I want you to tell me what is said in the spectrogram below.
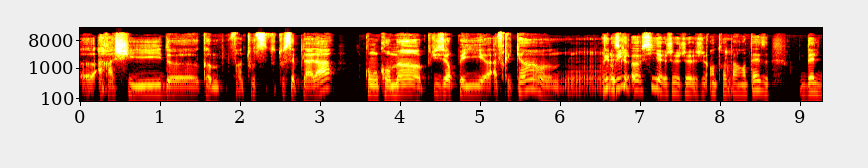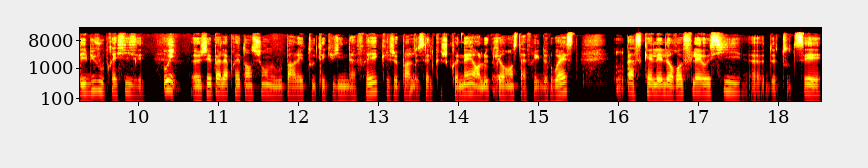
arachide, comme enfin tous ces plats-là qu'ont en commun plusieurs pays africains. Euh, oui, parce que aussi, entre parenthèses, dès le début, vous précisez. Oui. Euh, j'ai pas la prétention de vous parler de toutes les cuisines d'Afrique. Je parle de celles que je connais, en l'occurrence l'Afrique de l'Ouest, parce qu'elle est le reflet aussi euh, de toutes ces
